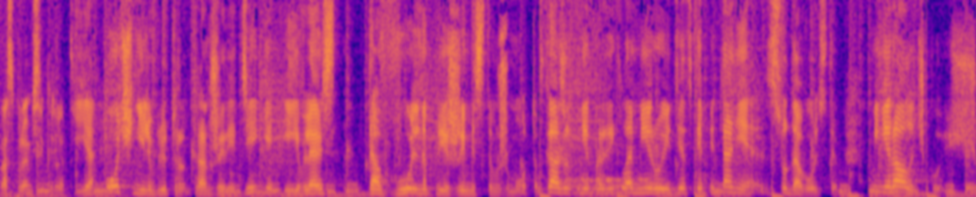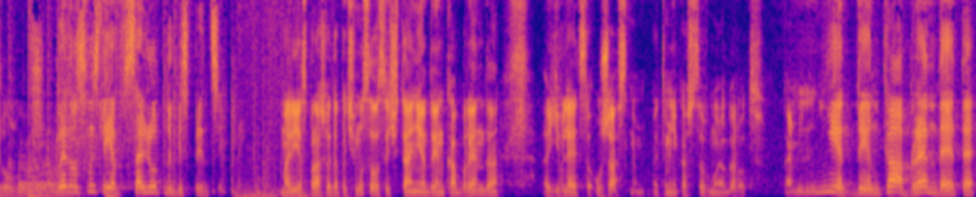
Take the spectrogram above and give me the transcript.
Раскроем секрет. Я очень не люблю тр- транжирить деньги и являюсь довольно прижимистым жмотом. Скажут мне, прорекламирую детское питание с удовольствием. Минералочку еще лучше. В этом смысле я абсолютно беспринципный. Мария спрашивает, а почему словосочетание ДНК бренда является ужасным? Это, мне кажется, в мой огород камень. Нет, ДНК бренда – это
